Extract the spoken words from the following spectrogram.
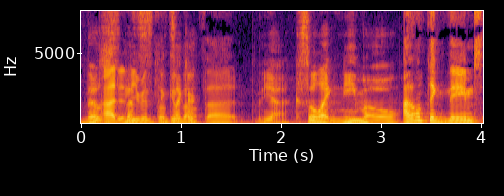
those. I didn't even think that's like about that. Yeah. So like Nemo. I don't think names.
